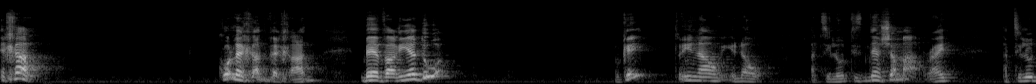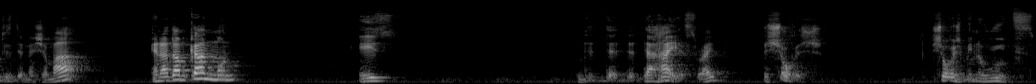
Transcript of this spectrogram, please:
היכל. כל אחד ואחד באיבר ידוע. אוקיי? So you know, you know, אצילות is נשמה, right? אצילות is the נשמה, and אדם קדמון is the, the, the, highest, right? The שורש. שורש מן roots.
